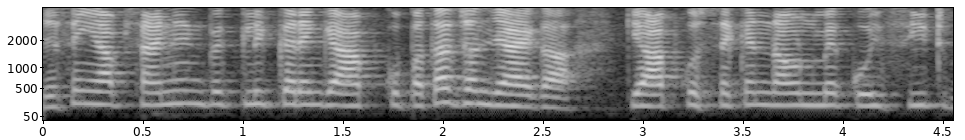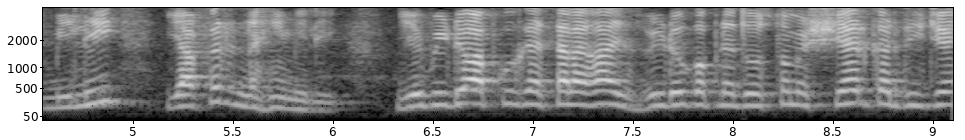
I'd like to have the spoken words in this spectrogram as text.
जैसे ही आप साइन इन पे क्लिक करेंगे, आपको पता चल जाएगा कि आपको सेकेंड राउंड में कोई सीट मिली या फिर नहीं मिली। ये वीडियो आपको कैसा लगा? इस वीडियो को अपने दोस्तों में शेयर कर दीजिए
